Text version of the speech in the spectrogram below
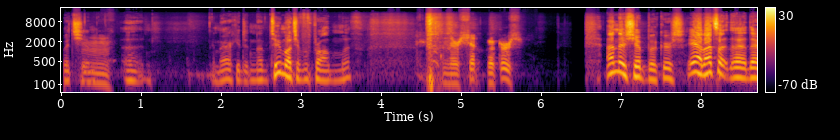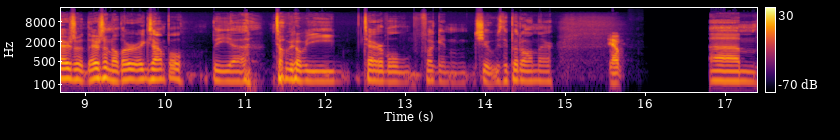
which Mm, uh, America didn't have too much of a problem with. And they're shit bookers. And there's ship bookers. Yeah, that's a uh, there's a, there's another example. The uh, WWE terrible fucking shows they put on there. Yep. Um.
